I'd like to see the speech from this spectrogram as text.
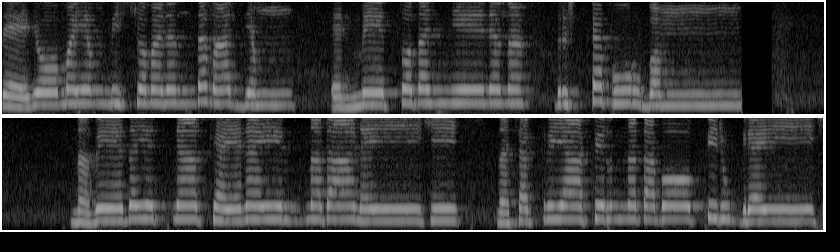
തേജോമയം വിശ്വമനന്തമാദ്യം. എന്മേ ത്വതന്യേന ന ദൃഷ്ടപൂർവം. ന വേദയജ്ഞാധ്യയനൈർനദാനൈः न चक्रियाभिर्न तपोभिरुग्रैः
